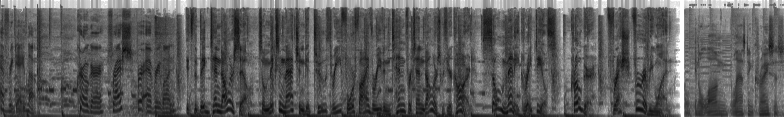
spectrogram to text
everyday low. Kroger, fresh for everyone. It's the big $10 sale, so mix and match and get two, three, four, five, or even 10 for $10 with your card. So many great deals. Kroger, fresh for everyone. In a long lasting crisis.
